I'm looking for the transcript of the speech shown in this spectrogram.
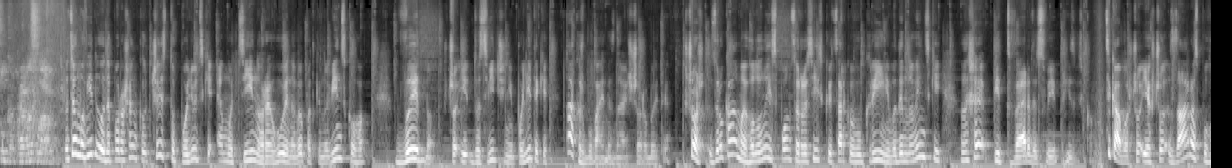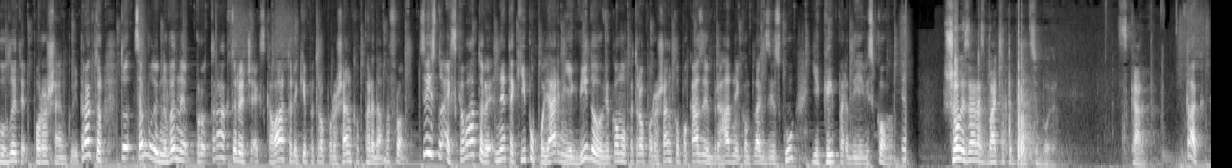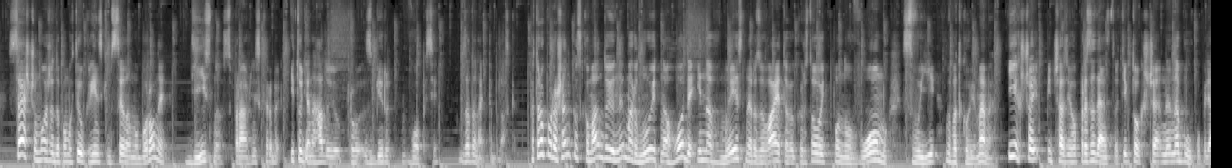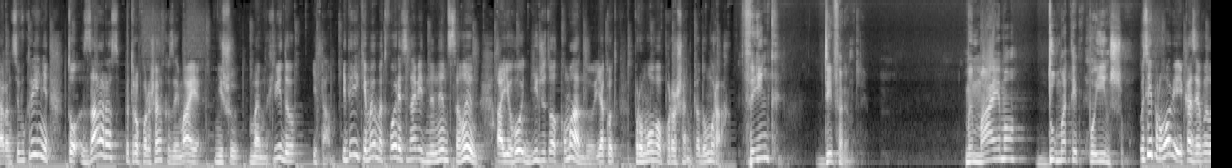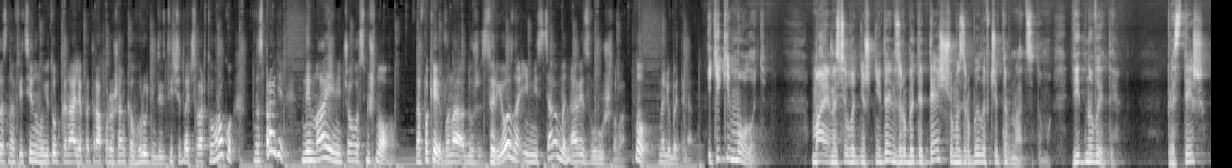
Сука, православний. На цьому відео, де Порошенко чисто по-людськи емоційно реагує на випадки Новінського, видно, що і досвідчені політики також буває не знають, що робити. Що ж, з роками головний спонсор російської церкви в Україні Вадим Новинський лише підтвердив своє прізвисько. Цікаво, що якщо зараз погуглити Порошенко і трактор, то це будуть новини про трактори чи екскаватори, які Петро Порошенко передав на фронт. Звісно, екскаватори не такі популярні, як відео, в якому Петро Порошенко показує бригадний комплект зв'язку, який передає військовим. Що ви зараз бачите перед собою? Скарб. Так, все, що може допомогти українським силам оборони, дійсно справжні скарби. І тут я нагадую про збір в описі. Задонатьте, будь ласка. Петро Порошенко з командою не марнують нагоди і навмисне розвивають та використовують по-новому свої випадкові меми. І якщо під час його президентства TikTok ще не набув популярності в Україні, то зараз Петро Порошенко займає нішу мемних відео і там. І деякі меми творяться навіть не ним самим, а його діджитал командою, як от промова Порошенка до мурах. Think differently. Ми маємо думати по-іншому. У цій промові, яка з'явилась на офіційному youtube каналі Петра Порошенка в грудні 2024 року, насправді немає нічого смішного. Навпаки, вона дуже серйозна і місцями навіть зворушлива. Ну, на любителя. І тільки молодь має на сьогоднішній день зробити те, що ми зробили в 2014-му – відновити престиж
